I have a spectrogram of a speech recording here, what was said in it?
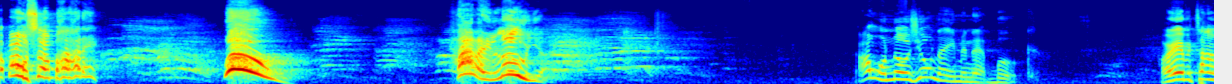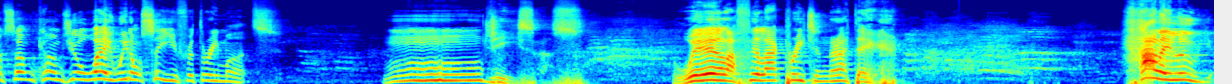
Come on, somebody. Woo! Hallelujah. I want to know is your name in that book. Or every time something comes your way, we don't see you for three months. Mmm, Jesus. Well, I feel like preaching right there. Hallelujah.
